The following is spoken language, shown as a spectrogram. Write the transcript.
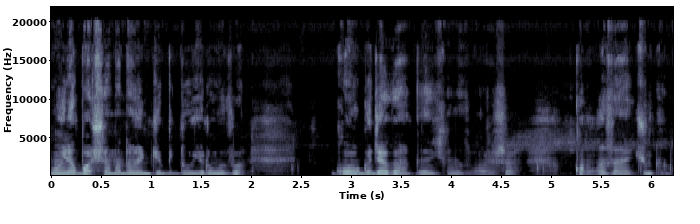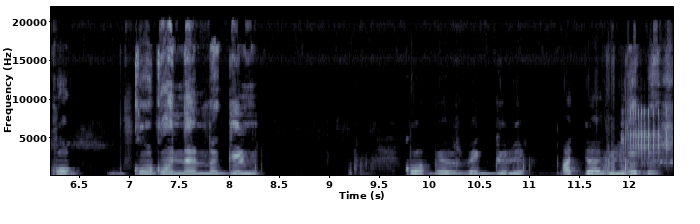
Oyuna başlamadan önce bir duyurumuz var. Korkacak arkadaşınız varsa korkmasın. Çünkü kork, korku oyunlarında gül korkmuyoruz ve gülü hatta gülüyoruz.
